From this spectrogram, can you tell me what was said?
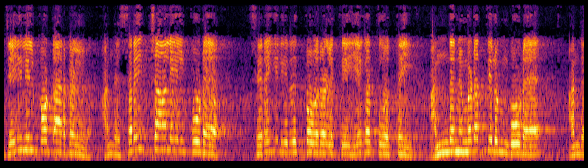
ஜெயிலில் போட்டார்கள். அந்த சிறைச்சாலையில் கூட சிறையில் இருப்பவர்களுக்கு ஏகத்துவத்தை அந்த நிமிடத்திலும் கூட அந்த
